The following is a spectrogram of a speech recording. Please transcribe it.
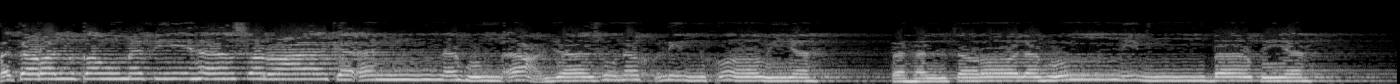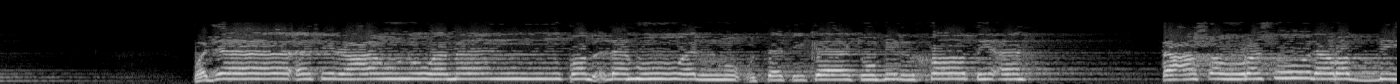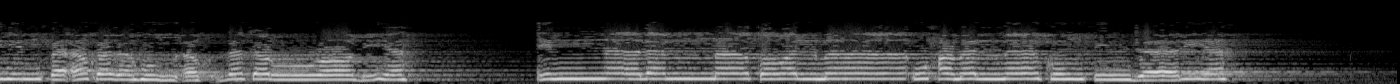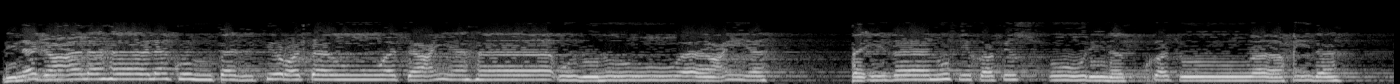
فَتَرَى الْقَوْمَ فِيهَا صَرْعَىٰ كَأَنَّهُمْ أَعْجَازُ نَخْلٍ خَاوِيَةٍ فَهَلْ تَرَىٰ لَهُم مِّن بَاقِيَةٍ؟ وَجَاءَ فِرْعَوْنُ وَمَن قَبْلَهُ وَالْمُؤْتَفِكَاتُ بِالْخَاطِئَةِ فَعَصَوْا رَسُولَ رَبِّهِمْ فَأَخَذَهُمْ أَخْذَةً رَّابِيَةً. إِنَّا لَمَّا طَغَى الْمَاءُ حَمَلْنَاكُمْ فِي الْجَارِيَةِ لِنَجْعَلَهَا لَكُمْ تَذْكِرَةً وَتَعِيَهَا أُذُنٌ وَاعِيَةٌ فَإِذَا نُفِخَ فِي الصُّورِ نَفْخَةٌ وَاحِدَةٌ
